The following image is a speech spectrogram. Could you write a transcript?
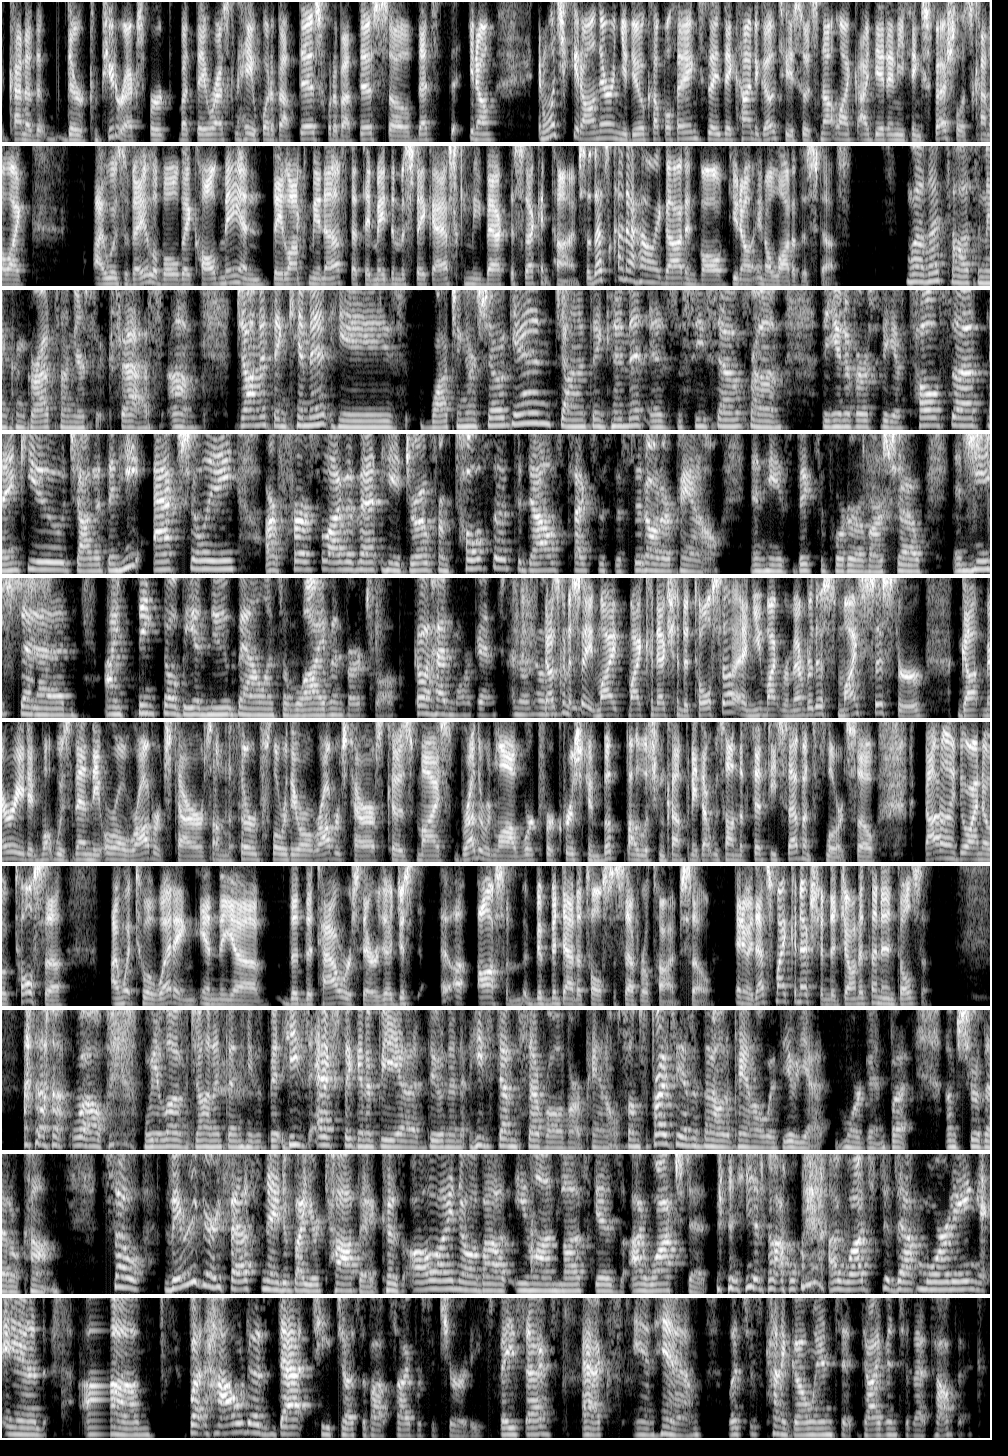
kind of the, their computer expert, but they were asking, "Hey, what about this? What about this?" So that's the, you know, and once you get on there and you do a couple things, they they kind of go to you. So it's not like I did anything special. It's kind of like I was available. They called me and they liked me enough that they made the mistake asking me back the second time. So that's kind of how I got involved, you know, in a lot of this stuff. Well, that's awesome, and congrats on your success. Um, Jonathan Kimmitt, he's watching our show again. Jonathan Kimmitt is the CISO from the University of Tulsa. Thank you, Jonathan. He actually, our first live event, he drove from Tulsa to Dallas, Texas to sit on our panel, and he's a big supporter of our show. And he said, I think there'll be a new balance of live and virtual. Go ahead, Morgan. I don't know. I was going to say my my connection to Tulsa, and you might remember this. My sister got married in what was then the Oral Roberts Towers on the third floor of the Oral Roberts Towers because my brother-in-law worked for a Christian book publishing company that was on the 57th floor. So not only do I know Tulsa, I went to a wedding in the uh, the, the towers there. They're just uh, awesome. Been, been down to Tulsa several times. So anyway, that's my connection to Jonathan and Tulsa. well, we love Jonathan. He's a bit, he's actually going to be uh, doing an, he's done several of our panels. So I'm surprised he hasn't been on a panel with you yet, Morgan, but I'm sure that'll come. So very, very fascinated by your topic because all I know about Elon Musk is I watched it, you know, I watched it that morning and, um, but how does that teach us about cybersecurity? SpaceX, X, and him. Let's just kind of go into dive into that topic.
